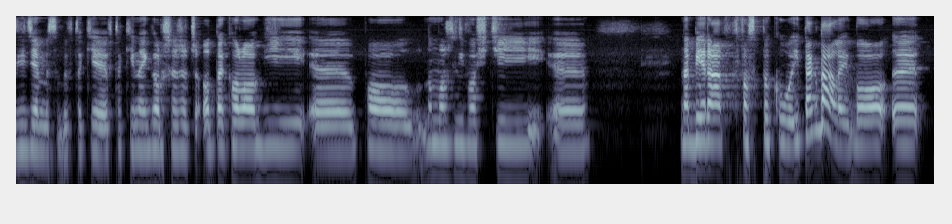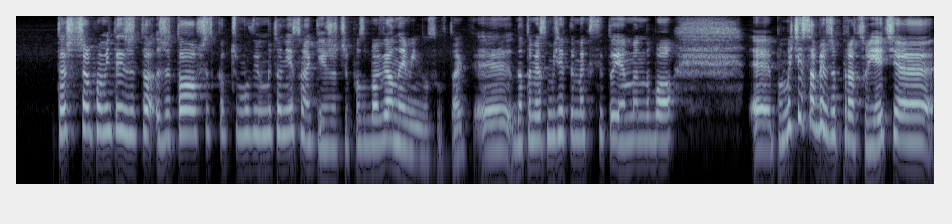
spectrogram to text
Wjedziemy sobie w takie, w takie najgorsze rzeczy, od ekologii e, po no, możliwości e, nabieractwa, spekuły i tak dalej, bo też trzeba pamiętać, że to, że to wszystko, o czym mówimy, to nie są jakieś rzeczy pozbawione minusów, tak? Natomiast my się tym ekscytujemy, no bo pomyślcie sobie, że pracujecie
